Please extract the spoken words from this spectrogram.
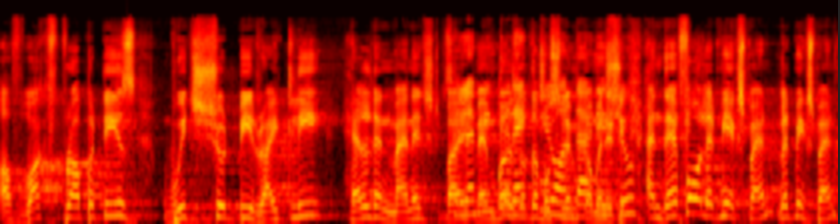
of Waqf properties, which should be rightly held and managed by me members of the correct you on Muslim community. issue. And therefore, let me expand, let me expand,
